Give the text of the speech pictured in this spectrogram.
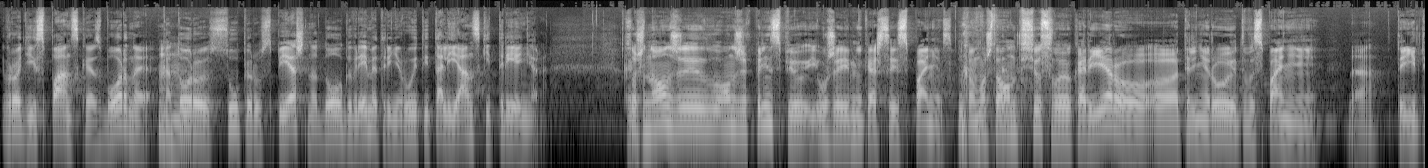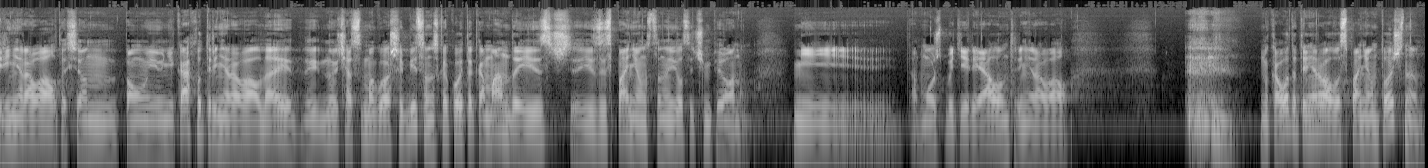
вроде испанская сборная, угу. которую супер успешно долгое время тренирует итальянский тренер. Слушай, ну он же, он же, в принципе, уже, мне кажется, испанец, потому что он всю свою карьеру э, тренирует в Испании да. Ты и тренировал, то есть он, по-моему, и у Никаху тренировал, да, и, ну, сейчас могу ошибиться, но с какой-то командой из, из Испании он становился чемпионом. Не, там, может быть, и Реал он тренировал. ну, кого-то тренировал в Испании он точно,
